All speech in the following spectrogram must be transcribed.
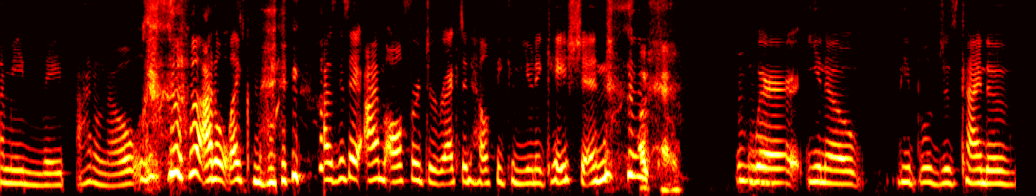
I mean, maybe I don't know. I don't like men. I was gonna say I'm all for direct and healthy communication. okay. Mm-hmm. Where you know people just kind of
